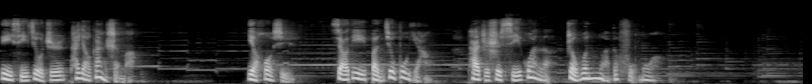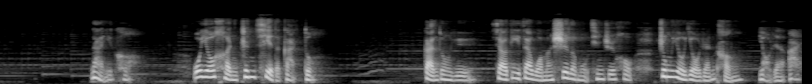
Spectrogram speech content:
弟媳就知他要干什么。也或许，小弟本就不痒。他只是习惯了这温暖的抚摸。那一刻，我有很真切的感动，感动于小弟在我们失了母亲之后，终又有人疼，有人爱；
